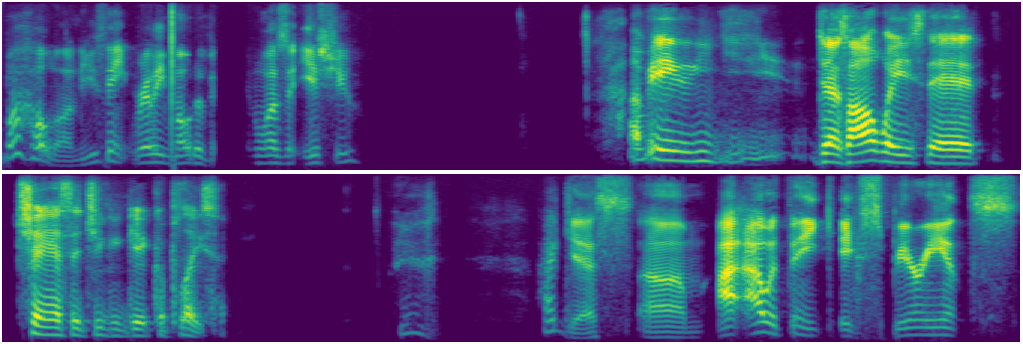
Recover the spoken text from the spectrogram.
Well, hold on. Do you think really motivation was an issue? I mean, there's always that chance that you can get complacent. Yeah, I guess. Um, I, I would think experience,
